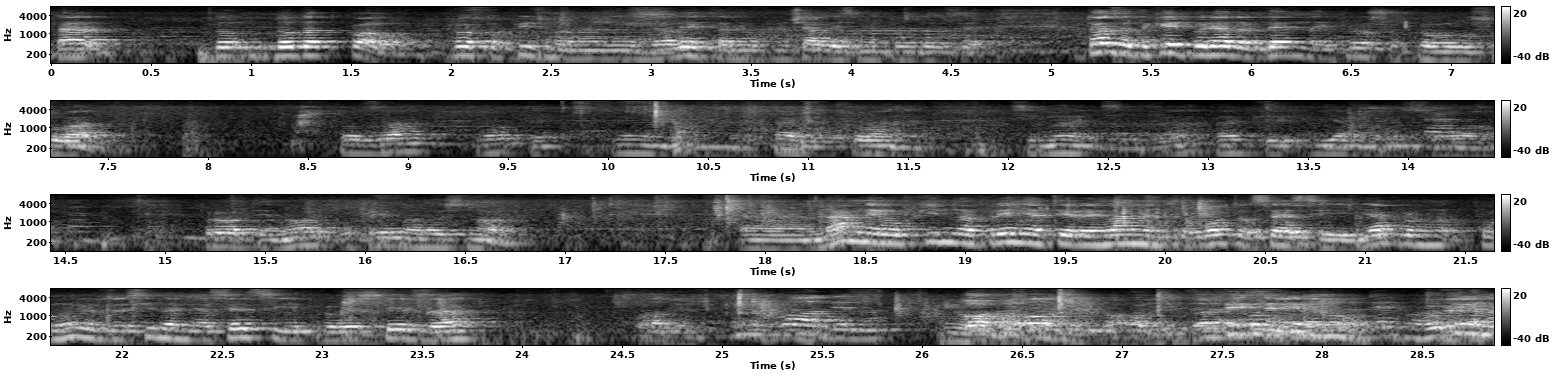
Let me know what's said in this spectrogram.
Та до- додатково. Просто пізно нам їх дали та не включались ми тут до все. Хто за такий порядок денний, прошу проголосувати. Хто за, проти, так, голосування. 17 за, так і я голосував. Проти 0, утрималось 0. Е, Нам необхідно прийняти регламент роботи сесії. Я пропоную засідання сесії провести за Годину. За 10 минут. годину,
